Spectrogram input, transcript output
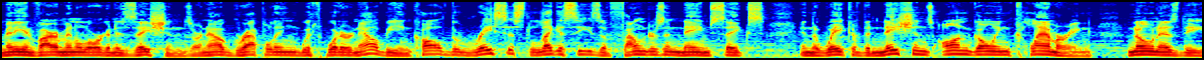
Many environmental organizations are now grappling with what are now being called the racist legacies of founders and namesakes in the wake of the nation's ongoing clamoring known as the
